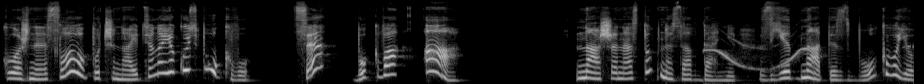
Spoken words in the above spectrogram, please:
Кожне слово починається на якусь букву. Це буква А. Наше наступне завдання з'єднати з буквою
